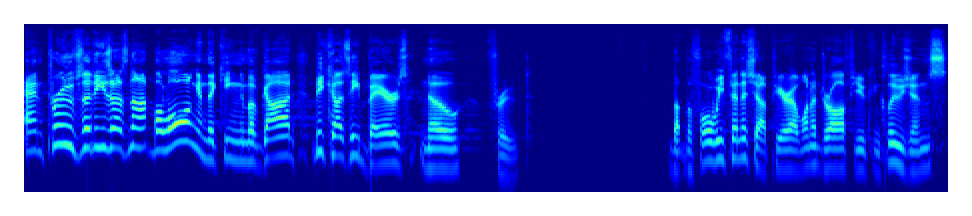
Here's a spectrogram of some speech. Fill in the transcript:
and proves that he does not belong in the kingdom of God because he bears no fruit. But before we finish up here, I want to draw a few conclusions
